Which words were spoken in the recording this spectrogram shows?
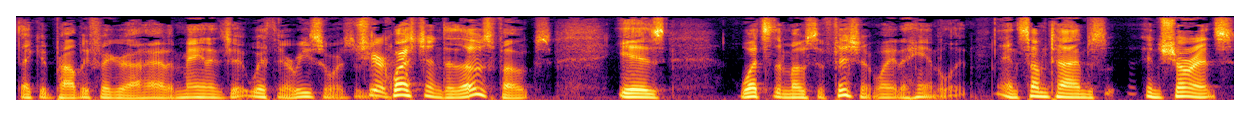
They could probably figure out how to manage it with their resources. Sure. The question to those folks is what's the most efficient way to handle it? And sometimes insurance,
